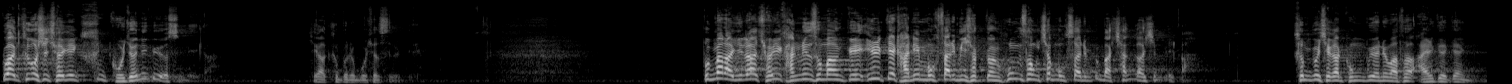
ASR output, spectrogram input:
또한 그것이 저에게 큰 도전이 되었습니다. 제가 그분을 모셨을 때. 뿐만 아니라 저희 강릉소망교회 일개 간임 목사님이셨던 홍성천 목사님도 마찬가지입니다. 금고 제가 공부연에 와서 알게 된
